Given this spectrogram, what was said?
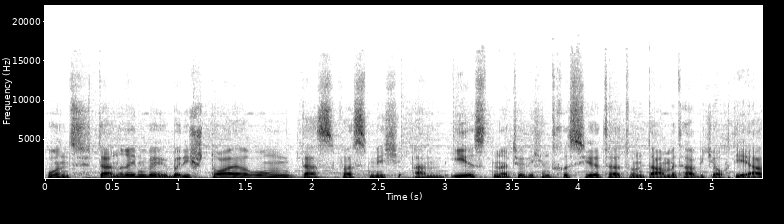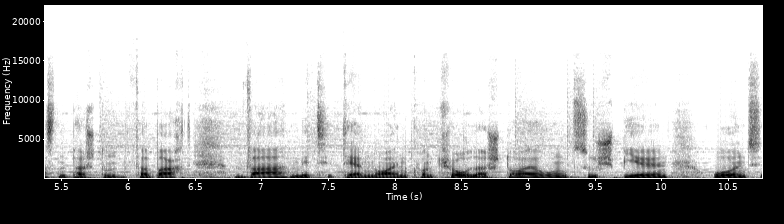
und dann reden wir über die Steuerung. Das, was mich am ehesten natürlich interessiert hat und damit habe ich auch die ersten paar Stunden verbracht, war mit der neuen Controller-Steuerung zu spielen. Und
